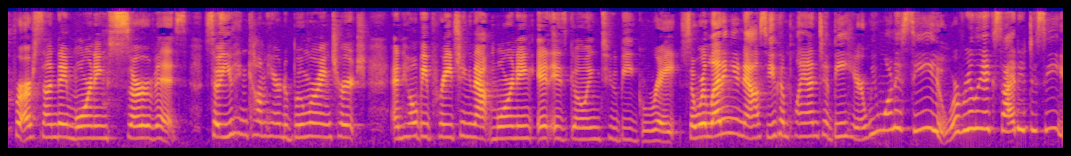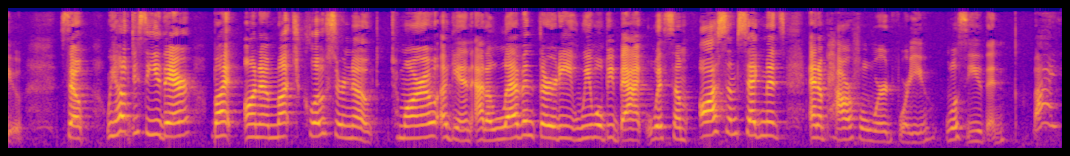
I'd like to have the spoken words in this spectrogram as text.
for our Sunday morning service. So you can come here to Boomerang Church and he'll be preaching that morning. It is going to be great. So we're letting you now so you can plan to be here. We want to see you. We're really excited to see you. So we hope to see you there, but on a much closer note, tomorrow again at 11:30 we will be back with some awesome segments and a powerful word for you. We'll see you then. Bye.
